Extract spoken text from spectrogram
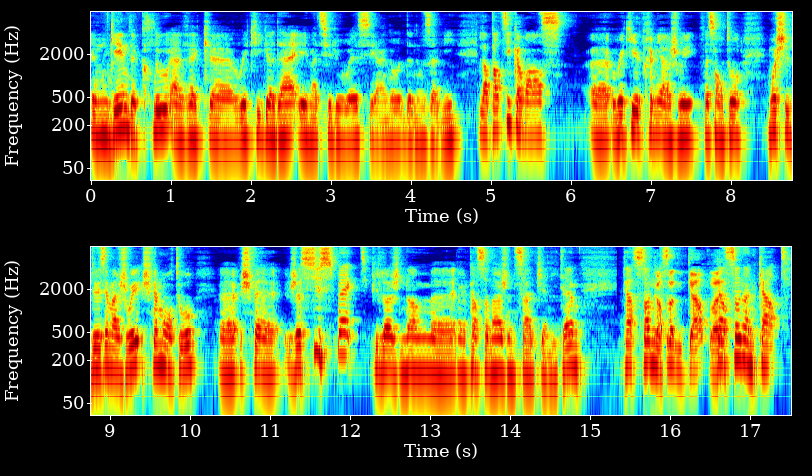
une game de Clue avec euh, Ricky Godin et Mathieu Lewis et un autre de nos amis. La partie commence. euh, Ricky est le premier à jouer, fait son tour. Moi, je suis le deuxième à jouer. Je fais mon tour. Euh, je fais, je suspecte. Puis là, je nomme euh, un personnage d'une salle puis un item. Personne, personne de carte, ouais. personne n'a une carte.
